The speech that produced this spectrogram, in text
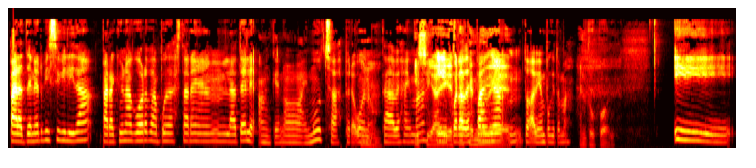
para tener visibilidad, para que una gorda pueda estar en la tele, aunque no hay muchas, pero bueno, Mm. cada vez hay Y más. si Y, hay, fuera de España de- mm, todavía un poquito más. En RuPaul. Y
